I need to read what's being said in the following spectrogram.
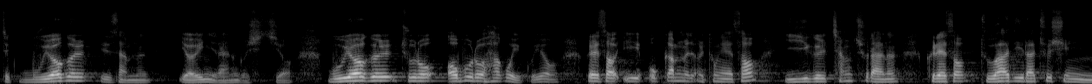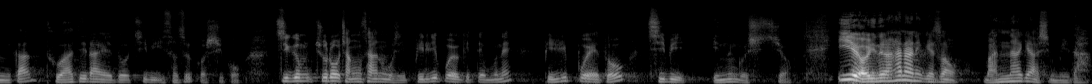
즉 무역을 일삼는 여인이라는 것이지요. 무역을 주로 업으로 하고 있고요. 그래서 이 옷감을 통해서 이익을 창출하는 그래서 두아디라 출신이니까 두아디라에도 집이 있었을 것이고 지금 주로 장사하는 곳이 빌립보였기 때문에 빌립보에도 집이 있는 것이지요. 이 여인을 하나님께서 만나게 하십니다.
